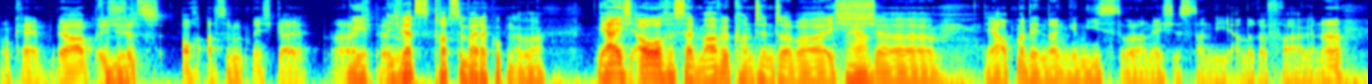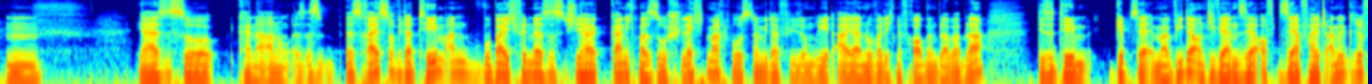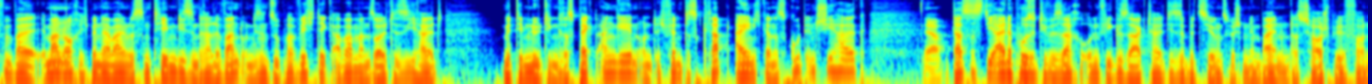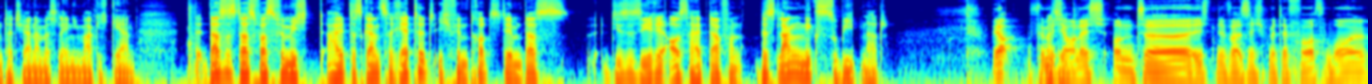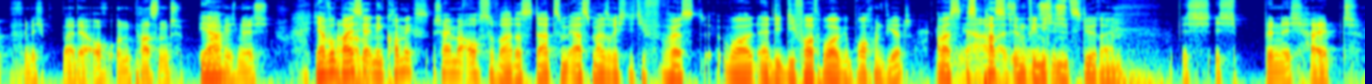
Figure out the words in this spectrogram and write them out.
Okay, ja, Find ich ich. finde es auch absolut nicht geil. Äh, nee, bin- ich werde es trotzdem weiter gucken, aber. Ja, ich auch. Ist halt Marvel-Content, aber ich, ja. Äh, ja, ob man den dann genießt oder nicht, ist dann die andere Frage, ne? Mm, ja, es ist so, keine Ahnung. Es, ist, es reißt auch wieder Themen an, wobei ich finde, dass es She-Hulk gar nicht mal so schlecht macht, wo es dann wieder viel umgeht, ah ja, nur weil ich eine Frau bin, bla bla bla. Diese Themen gibt es ja immer wieder und die werden sehr oft sehr falsch angegriffen, weil immer mhm. noch, ich bin der Meinung, das sind Themen, die sind relevant und die sind super wichtig, aber man sollte sie halt mit dem nötigen Respekt angehen und ich finde, das klappt eigentlich ganz gut in She-Hulk. Ja. Das ist die eine positive Sache und wie gesagt, halt diese Beziehung zwischen den beiden und das Schauspiel von Tatjana Maslany mag ich gern. Das ist das, was für mich halt das Ganze rettet. Ich finde trotzdem, dass diese Serie außerhalb davon bislang nichts zu bieten hat. Ja, für Mal mich sehen. auch nicht. Und äh, ich weiß nicht, mit der Fourth Wall finde ich bei der auch unpassend. Ja. Mag ich nicht. Ja, wobei um, es ja ähm. in den Comics scheinbar auch so war, dass da zum ersten Mal so richtig die First Wall, äh, die, die Fourth Wall gebrochen wird. Aber es, ja, es passt irgendwie nicht, nicht in den Stil rein. Ich, ich bin nicht hyped.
